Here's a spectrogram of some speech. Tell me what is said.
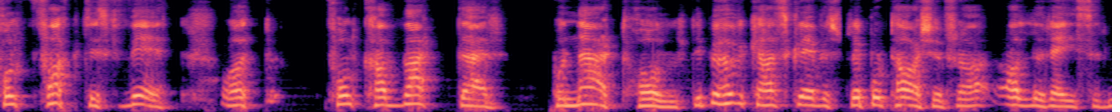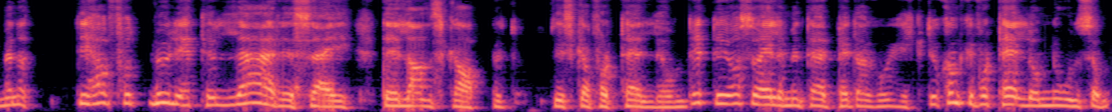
folk faktisk vet, og at folk har vært der på nært hold. De behøver ikke ha skrevet reportasjer fra alle reiser, men at de har fått mulighet til å lære seg det landskapet de skal fortelle om. Dette er også elementær pedagogikk. Du kan ikke fortelle om noen, som,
